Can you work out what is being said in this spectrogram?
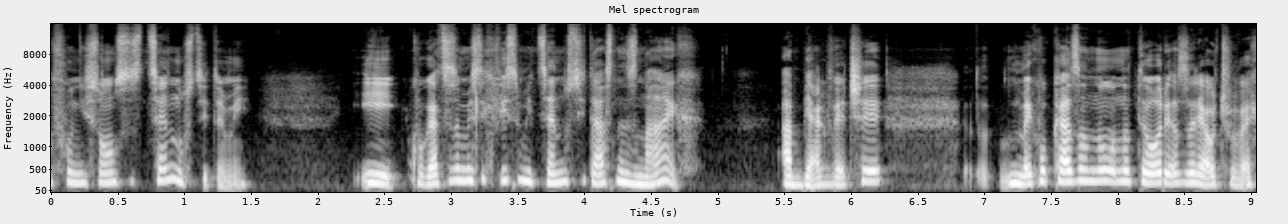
в унисон с ценностите ми. И когато се замислих какви са ми ценностите, аз не знаех. А бях вече, меко казано, на теория за реал човек.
